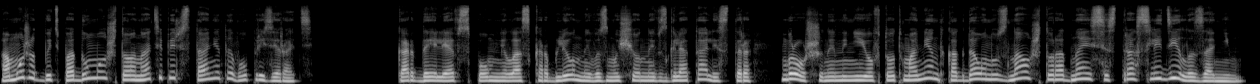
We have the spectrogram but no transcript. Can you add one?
А может быть, подумал, что она теперь станет его презирать. Корделия вспомнила оскорбленный, возмущенный взгляд Алистера, брошенный на нее в тот момент, когда он узнал, что родная сестра следила за ним.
